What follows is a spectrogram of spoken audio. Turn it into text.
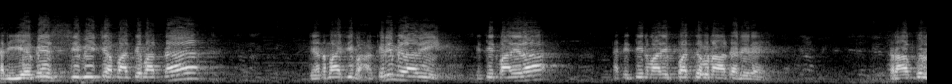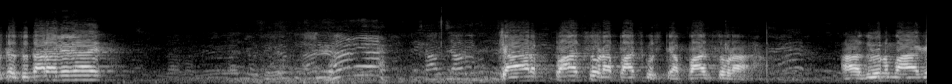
आणि एम एस सी बीच्या माध्यमातून जन्माची भाकरी मिळावी. नितीन मानेला. आणि नितीन माने पंचमनाथ आलेले आहे रामकृष्ण सुतार आलेले आहेत. चार पाच सोडा पाच कुस्त्या पाच सोडा. अजून माग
